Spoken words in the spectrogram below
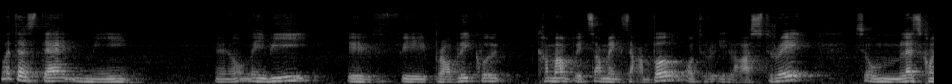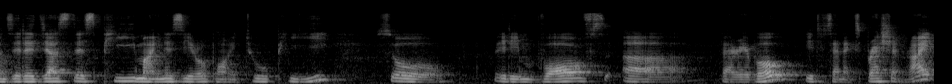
What does that mean? You know, maybe if we probably could come up with some example or to illustrate. So let's consider just this p minus 0.2p. So it involves a variable, it's an expression, right?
